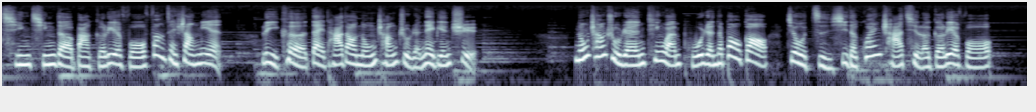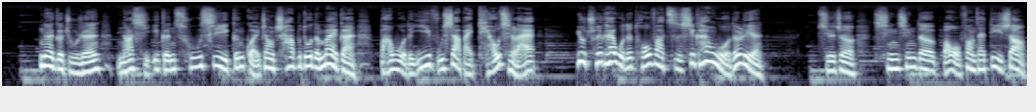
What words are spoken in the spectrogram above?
轻轻的把格列佛放在上面，立刻带他到农场主人那边去。农场主人听完仆人的报告，就仔细地观察起了格列佛。那个主人拿起一根粗细跟拐杖差不多的麦稈，把我的衣服下摆挑起来，又吹开我的头发，仔细看我的脸，接着轻轻地把我放在地上。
